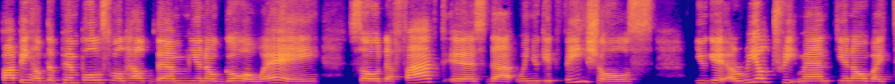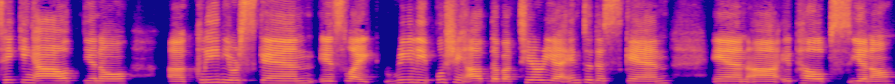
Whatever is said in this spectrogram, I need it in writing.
popping of the pimples will help them, you know, go away. So the fact is that when you get facials, you get a real treatment, you know, by taking out, you know, uh, clean your skin. It's like really pushing out the bacteria into the skin, and uh, it helps you know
